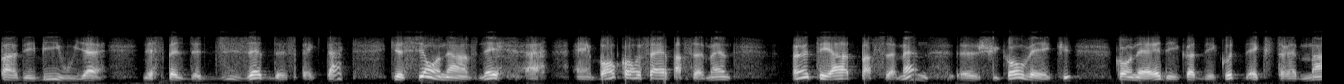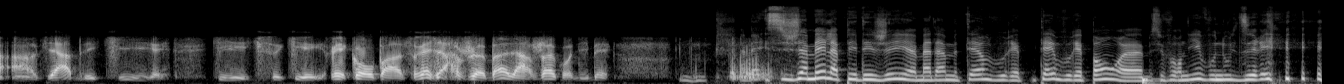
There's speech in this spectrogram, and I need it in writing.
pandémie où il y a une espèce de disette de spectacles, que si on en venait à un bon concert par semaine, un théâtre par semaine, euh, je suis convaincu qu'on aurait des codes d'écoute extrêmement enviables et qui, qui, qui, qui récompenserait largement l'argent qu'on y met. Mhm. Eh ben, si jamais la PDG, euh, Madame vous, vous répond, euh, M. Fournier, vous nous le direz.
